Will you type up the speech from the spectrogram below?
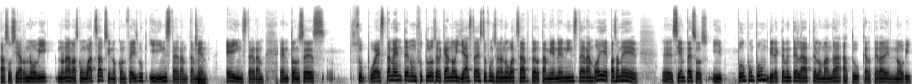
asociar Novi no nada más con WhatsApp, sino con Facebook y Instagram también. E Instagram. Entonces, supuestamente en un futuro cercano ya está esto funcionando en WhatsApp, pero también en Instagram. Oye, pásame 100 eh, pesos y pum, pum, pum, directamente la app te lo manda a tu cartera de Novi.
